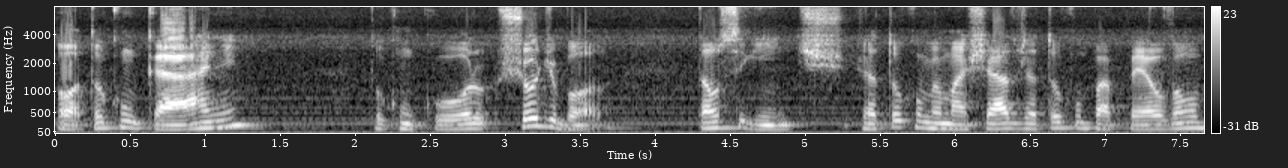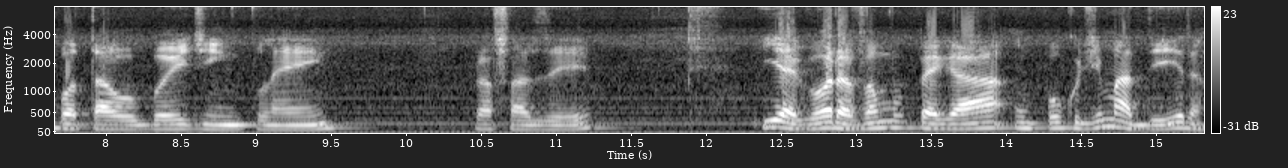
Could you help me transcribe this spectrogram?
Ó, tô com carne. Tô com couro. Show de bola. Então é o seguinte. Já tô com meu machado, já tô com papel. Vamos botar o Buding Plane pra fazer. E agora vamos pegar um pouco de madeira.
